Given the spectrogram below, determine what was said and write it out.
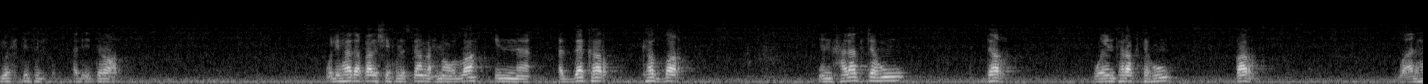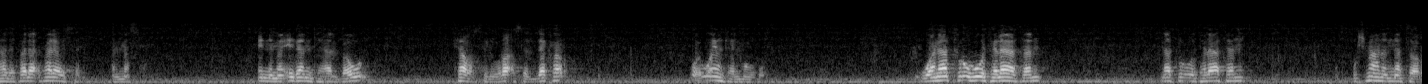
يحدث الإدرار. ولهذا قال الشيخ الإسلام رحمه الله إن الذكر كالضر إن حلبته در وإن تركته قر وعلى هذا فلا فلا يسلم المسح. إنما إذا انتهى البول تغسل رأس الذكر وينتهي الموضوع. ونتره ثلاثا نتره ثلاثا. وش معنى النتر؟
